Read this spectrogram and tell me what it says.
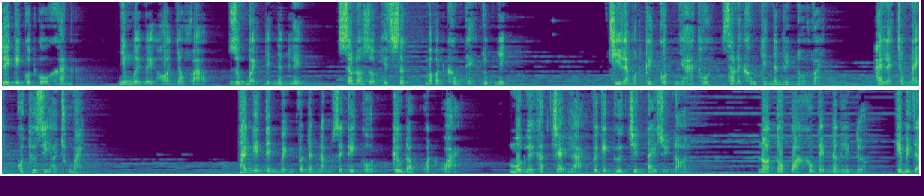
Tuy cây cột gỗ khá nặng Nhưng mười người họ nhau vào Dùng bẩy để nâng lên. Sau đó dồn hết sức mà vẫn không thể nhúc nhích. Chỉ là một cây cột nhà thôi Sao lại không thể nâng lên nổi vậy? Hay là trong này có thứ gì hả chúng mày? Thanh niên tên Bình vẫn đang nằm dưới cây cột, Kêu đau quằn quại. Một người khác chạy lại với cái cưa trên tay rồi nói, Nó to quá không thể nâng lên được, Thì bây giờ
